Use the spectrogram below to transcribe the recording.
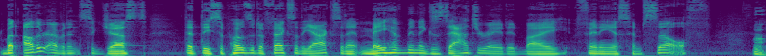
but other evidence suggests that the supposed effects of the accident may have been exaggerated by Phineas himself, Huh.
